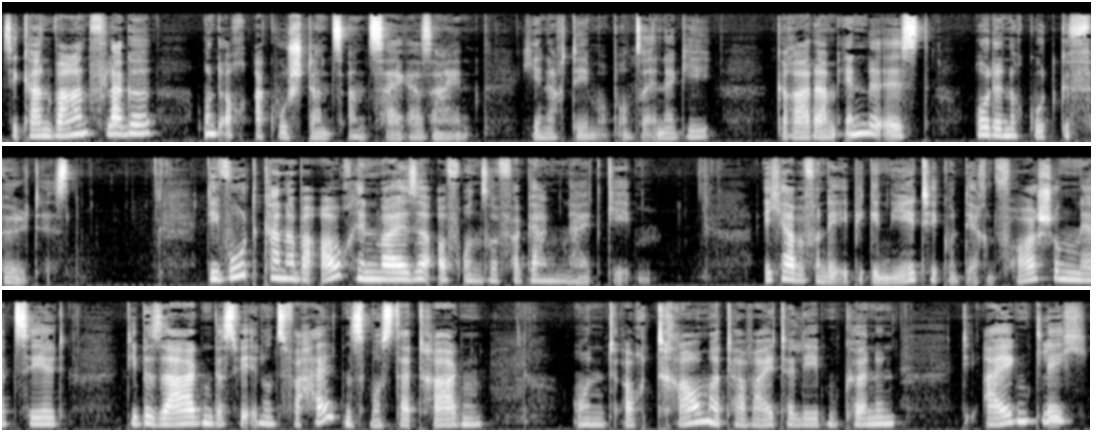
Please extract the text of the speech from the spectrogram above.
Sie kann Warnflagge und auch Akkustandsanzeiger sein, je nachdem, ob unsere Energie gerade am Ende ist oder noch gut gefüllt ist. Die Wut kann aber auch Hinweise auf unsere Vergangenheit geben. Ich habe von der Epigenetik und deren Forschungen erzählt, die besagen, dass wir in uns Verhaltensmuster tragen und auch Traumata weiterleben können, die eigentlich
